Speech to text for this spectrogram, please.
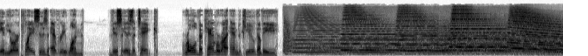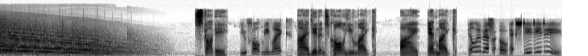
In your places, everyone. This is a take. Roll the camera and cue the V. Scotty, You called me Mike? I didn't call you Mike. I am Mike. LMFAO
